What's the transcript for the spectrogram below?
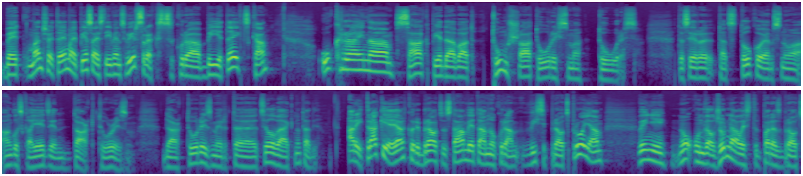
Bet man šai tēmai piesaistīja viens virsraksts, kurā bija teikts, ka Ukrainā sāk piedāvāt tumšā turisma tūres. Tas ir tāds tulkojums no angliskā jēdziena dark tourism. Dark tourism ir cilvēki, nu tādi arī trakie, ja, kuri brauc uz tām vietām, no kurām visi brauc projām, Viņi, nu, un vēl žurnālisti, parasti brauc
